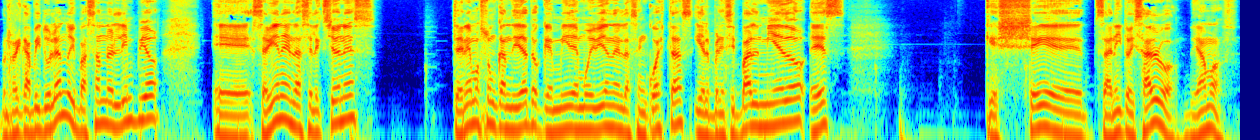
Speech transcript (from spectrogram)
recapitulando y pasando el limpio, eh, se vienen las elecciones, tenemos un candidato que mide muy bien en las encuestas y el principal miedo es que llegue sanito y salvo, digamos.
